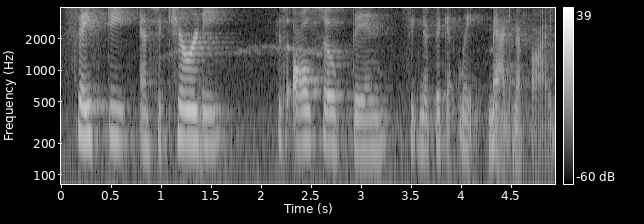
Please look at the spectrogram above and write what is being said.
safety, and security has also been significantly magnified.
